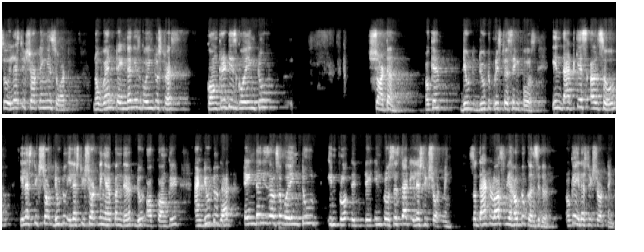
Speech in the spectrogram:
So elastic shortening is what? Now when tendon is going to stress, concrete is going to shorten, okay, due to, due to pre-stressing force. In that case also, elastic short due to elastic shortening happen there due of concrete and due to that tendon is also going to in, pro, in process that elastic shortening. So that loss we have to consider, okay, elastic shortening.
